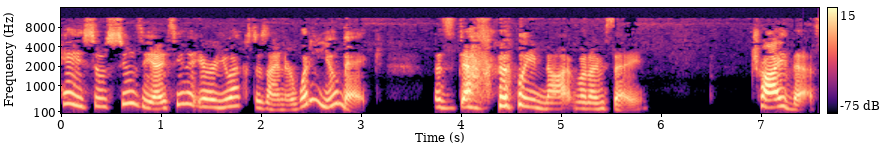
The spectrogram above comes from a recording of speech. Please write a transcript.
Hey, so Susie, I see that you're a UX designer. What do you make? That's definitely not what I'm saying. Try this.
